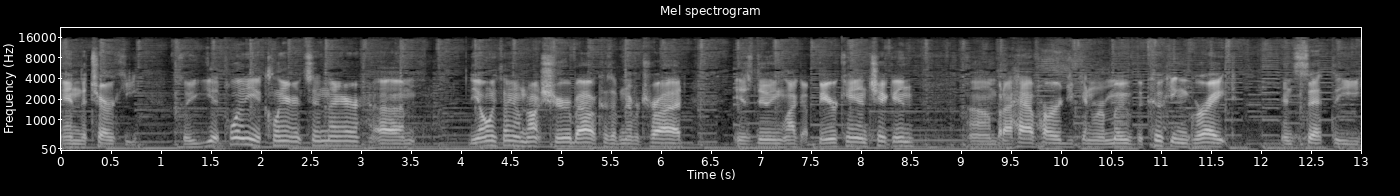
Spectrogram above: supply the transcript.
and the turkey. So you get plenty of clearance in there. Um, the only thing I'm not sure about because I've never tried is doing like a beer can chicken. Um, but I have heard you can remove the cooking grate and set the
